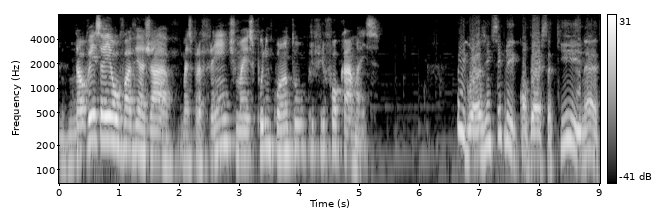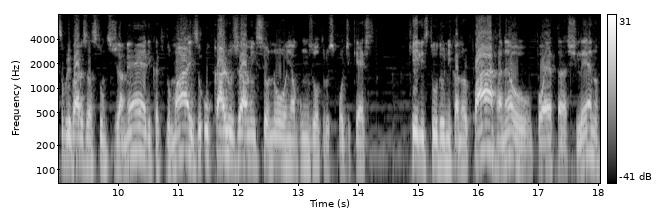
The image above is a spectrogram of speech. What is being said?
Uhum. Talvez aí eu vá viajar mais para frente, mas por enquanto prefiro focar mais. Igor, a gente sempre conversa aqui, né, sobre vários assuntos de América e tudo mais. O Carlos já mencionou em alguns outros podcasts que ele estuda o Nicanor Parra, né, o poeta chileno.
